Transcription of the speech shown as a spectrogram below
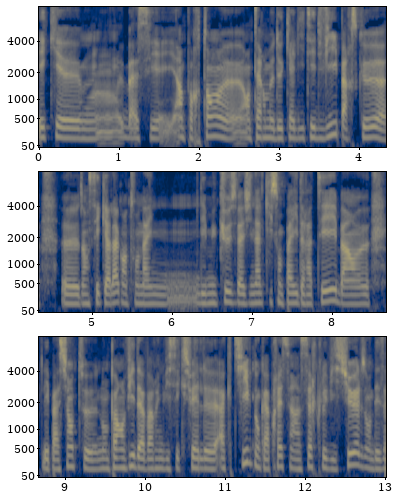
et que bah, c'est important en termes de qualité de vie parce que dans ces cas-là, quand on a une, des muqueuses vaginales qui sont pas hydratées, ben les patientes n'ont pas envie d'avoir une vie sexuelle active. Donc après, c'est un cercle vicieux. Elles ont des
